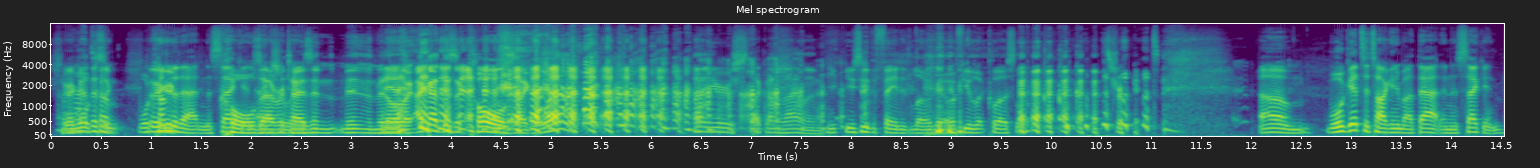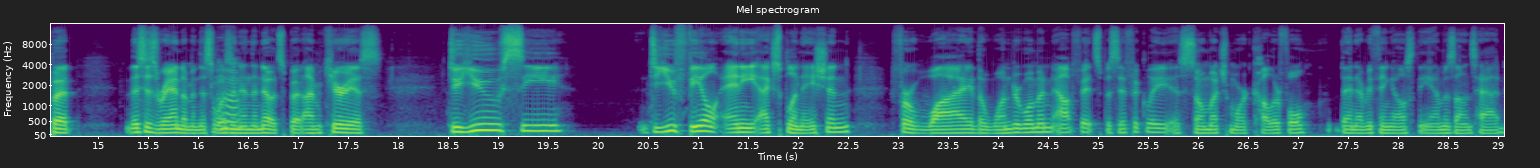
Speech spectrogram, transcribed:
So I got we'll this. come, at- we'll look come at to that in a second. Kohl's actually. advertising in the middle. Yeah. Like, I got this at Kohl's. Like what? I thought you were stuck on an island. You, you see the faded logo if you look closely. That's right. Um, we'll get to talking about that in a second, but this is random and this mm-hmm. wasn't in the notes. But I'm curious: Do you see? Do you feel any explanation for why the Wonder Woman outfit specifically is so much more colorful than everything else the Amazons had?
